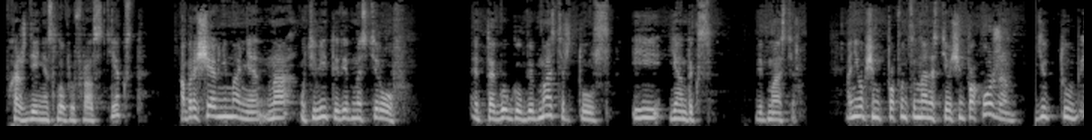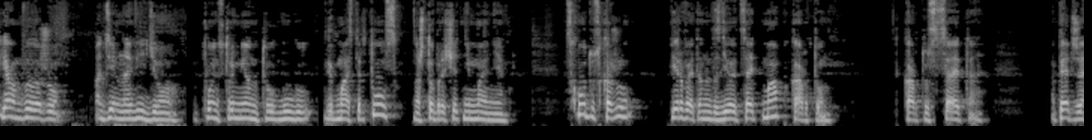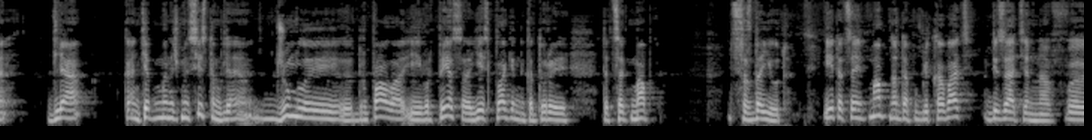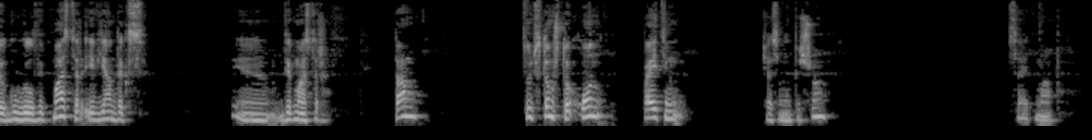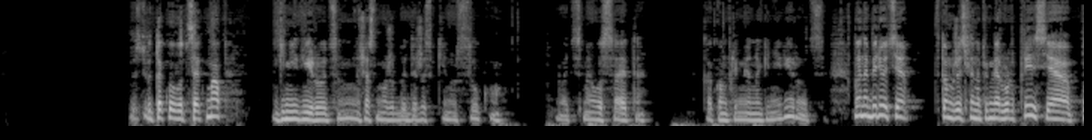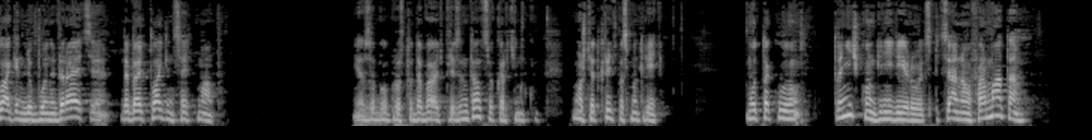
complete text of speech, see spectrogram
вхождения слов и фраз в текст. Обращая внимание на утилиты веб-мастеров. Это Google Webmaster Tools и Яндекс Webmaster. Они, в общем, по функциональности очень похожи. YouTube, я вам выложу отдельное видео по инструменту Google Webmaster Tools, на что обращать внимание. Сходу скажу, первое, это надо сделать сайт-мап, карту, карту сайта. Опять же, для Content Management System, для Joomla, Drupal и WordPress есть плагины, которые этот sitemap создают. И этот sitemap надо опубликовать обязательно в Google Webmaster и в Яндекс Webmaster. Э, Там суть в том, что он по этим... Сейчас я напишу. Sitemap. То есть вот такой вот sitemap генерируется. Ну, сейчас, может быть, даже скину ссылку. Давайте с моего сайта, как он примерно генерируется. Вы наберете в том же, если, например, в WordPress плагин любой набираете, добавить плагин sitemap. Я забыл просто добавить презентацию, картинку. Можете открыть, посмотреть. Вот такую страничку он генерирует специального формата,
